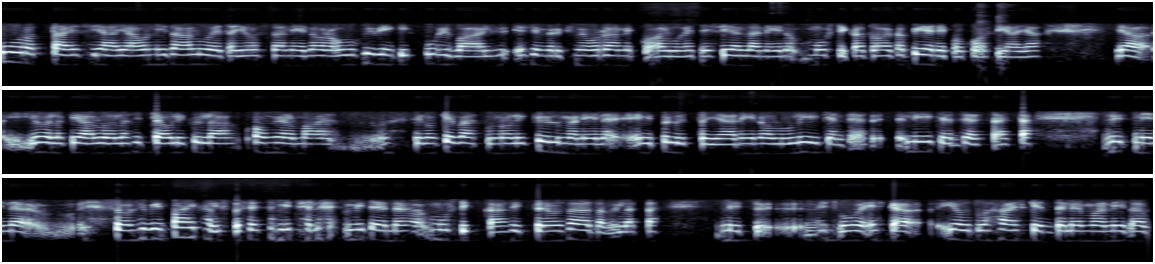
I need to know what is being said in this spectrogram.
kuurottaisia ja on niitä alueita, joissa niin on ollut hyvinkin kuivaa. Esimerkiksi ne rannikkoalueet, niin siellä niin mustikat on aika pienikokoisia ja, ja joillakin alueilla sitten oli kyllä ongelma silloin kevät, kun oli kylmä, niin ei pölyttäjää niin ollut liikenteessä, liikenteessä että nyt niin se on hyvin paikallista se, että miten, miten mustikkaa sitten on saatavilla, että nyt, nyt voi ehkä joutua haiskentelemaan niitä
